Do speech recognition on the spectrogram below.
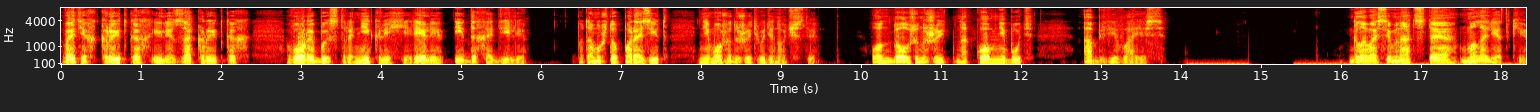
В этих крытках или закрытках воры быстро никли, херели и доходили, потому что паразит не может жить в одиночестве. Он должен жить на ком-нибудь, обвиваясь. Глава 17. Малолетки.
